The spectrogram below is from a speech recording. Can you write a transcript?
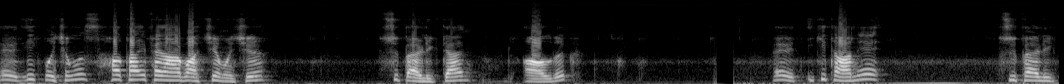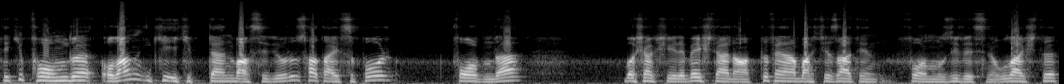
Evet ilk maçımız Hatay Fenerbahçe maçı. Süper Lig'den aldık. Evet iki tane Süper Lig'deki formda olan iki ekipten bahsediyoruz. Hatay Spor formda. Başakşehir'e 5 tane attı. Fenerbahçe zaten formun zirvesine ulaştı.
